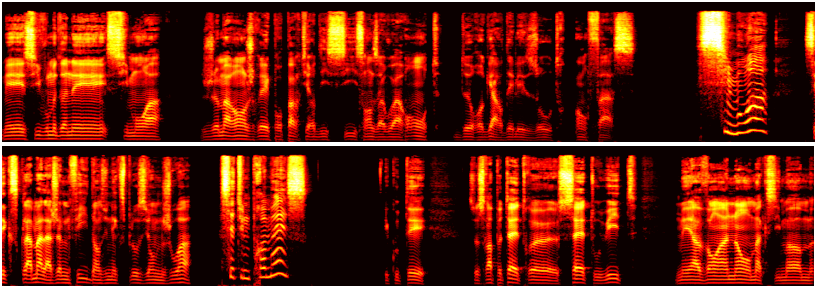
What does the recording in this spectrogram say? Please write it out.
Mais si vous me donnez six mois, je m'arrangerai pour partir d'ici sans avoir honte de regarder les autres en face. Six mois? S'exclama la jeune fille dans une explosion de joie. C'est une promesse. Écoutez, ce sera peut-être euh, sept ou huit, mais avant un an au maximum,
